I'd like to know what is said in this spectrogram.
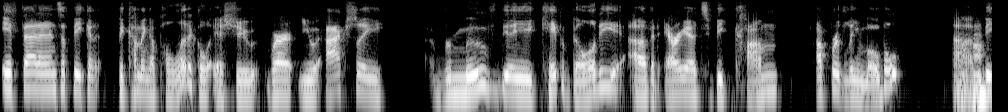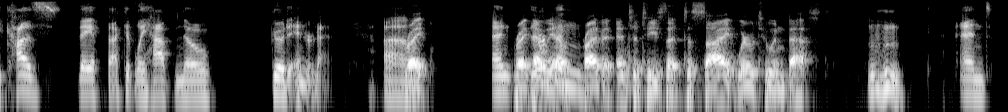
if that ends up be- becoming a political issue where you actually remove the capability of an area to become upwardly mobile uh, uh-huh. because they effectively have no good internet. Um, right. And right now we been, have private entities that decide where to invest. Mm-hmm. And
